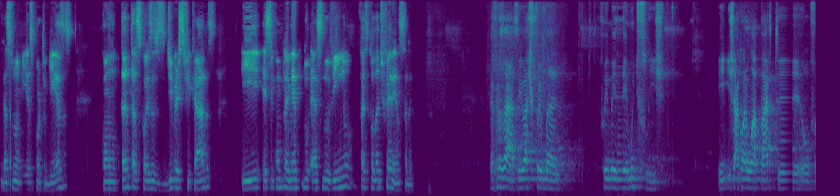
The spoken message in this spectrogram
gastronomias portuguesas, com tantas coisas diversificadas e esse complemento do S no vinho faz toda a diferença, né? É verdade, eu acho que foi uma foi uma ideia muito feliz. E já agora uma à parte, houve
